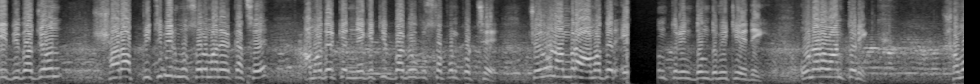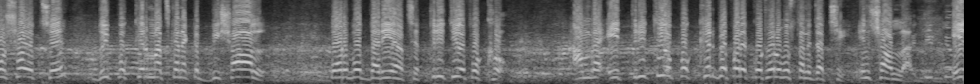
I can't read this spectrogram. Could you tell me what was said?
এই বিভাজন সারা পৃথিবীর মুসলমানের কাছে আমাদেরকে নেগেটিভভাবে উপস্থাপন করছে। চলুন আমরা আমাদের এই অন্তরীণ দ্বন্দ্ব মিটিয়ে দিই। ওনারাও আন্তরিক। সমস্যা হচ্ছে দুই পক্ষের মাঝখানে একটা বিশাল পর্বত দাঁড়িয়ে আছে, তৃতীয় পক্ষ। আমরা এই তৃতীয় পক্ষের ব্যাপারে কঠোর অবস্থানে যাচ্ছি, ইনশাআল্লাহ। এই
